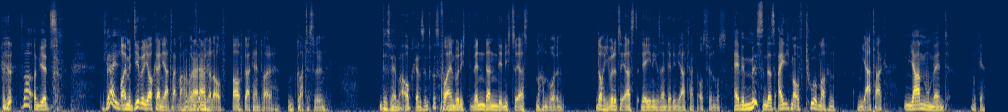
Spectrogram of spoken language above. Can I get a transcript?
so, und jetzt. Das wäre eigentlich. Oh, mit dir würde ich auch keinen Jahrtag machen wollen, fällt Ah, ah. mir gerade auf. Auf gar keinen Fall. Um Gottes Willen. Das wäre mal auch ganz interessant. Vor allem würde ich, wenn, dann den nicht zuerst machen wollen. Doch, ich würde zuerst derjenige sein, der den Jahrtag ausführen muss. Ey, wir müssen das eigentlich mal auf Tour machen. Ein Jahrtag? Ein Ja-Moment. Okay.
